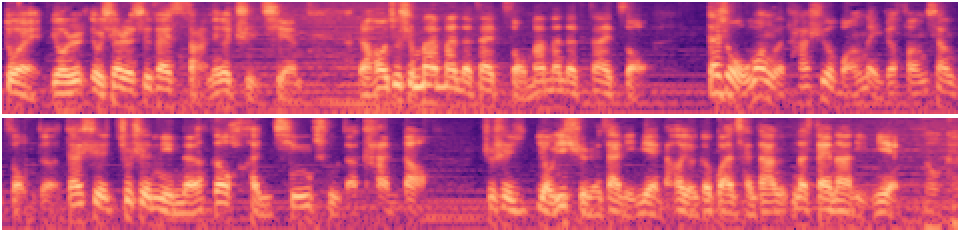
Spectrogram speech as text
对，有人有些人是在撒那个纸钱，然后就是慢慢的在走，慢慢的在走，但是我忘了他是往哪个方向走的，但是就是你能够很清楚的看到。就是有一群人在里面，然后有一个棺材，当那在那里面。OK。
